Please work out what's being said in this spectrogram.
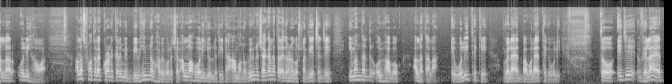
আল্লাহর অলি হওয়া। আল্লাহ সুমতাল্লাহ কোরআন কারিমে বিভিন্নভাবে বলেছেন, আল্লাহ আলিউল্লাদিনা আমানো। বিভিন্ন জায়গায় আল্লাহ তালা এই ধরনের ঘোষণা দিয়েছেন যে, ইমানদারদের অভিভাবক আল্লাহ তালা এই ওলি থেকে ভেলায়েত বা বলায়েত থেকে বলি তো এই যে ভেলায়েত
